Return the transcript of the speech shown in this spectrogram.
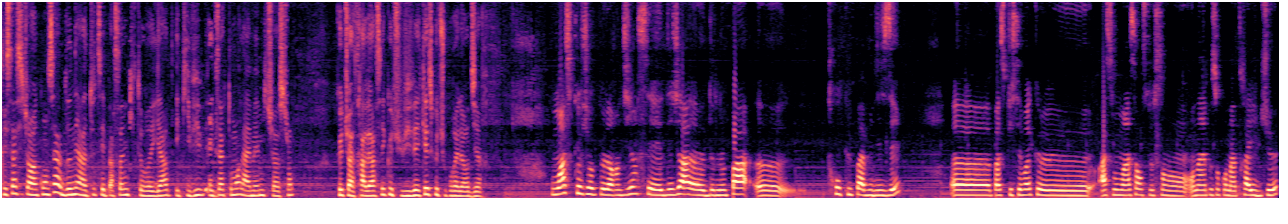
Trista, si tu as un conseil à donner à toutes ces personnes qui te regardent et qui vivent exactement la même situation que tu as traversée, que tu vivais, qu'est-ce que tu pourrais leur dire? Moi, ce que je peux leur dire, c'est déjà euh, de ne pas euh, trop culpabiliser. Euh, parce que c'est vrai que à ce moment-là, ça, on se sent, on a l'impression qu'on a trahi Dieu,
